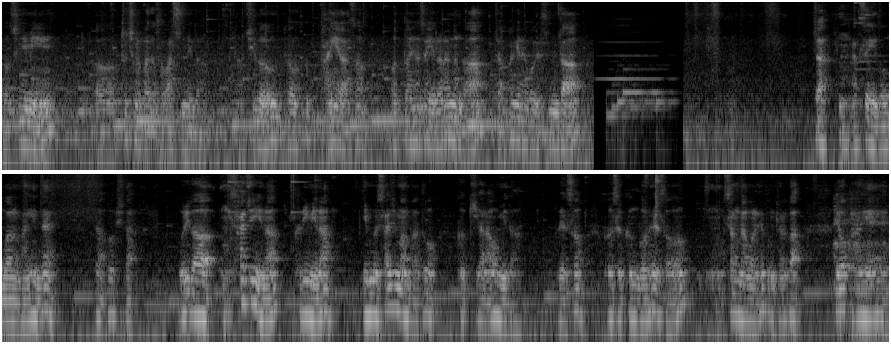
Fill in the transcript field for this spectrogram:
또 스님이 어, 투청을 받아서 왔습니다. 자, 지금 저 방에 가서 어떤 현상이 일어났는가 자 확인해 보겠습니다. 자, 학생이 공부하는 방인데, 자, 봅시다. 우리가 사진이나 그림이나 인물 사진만 봐도 그 기가 나옵니다. 그래서 그것을 근거로 해서 상담을 해본 결과, 이 방에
